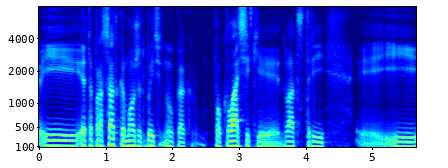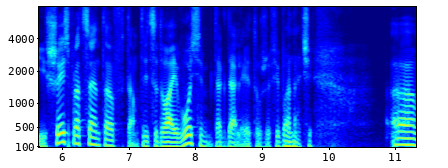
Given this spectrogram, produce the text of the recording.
И эта просадка может быть, ну, как по классике 23 и 6 процентов, там 32,8 и так далее. Это уже Фибоначчи. А,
